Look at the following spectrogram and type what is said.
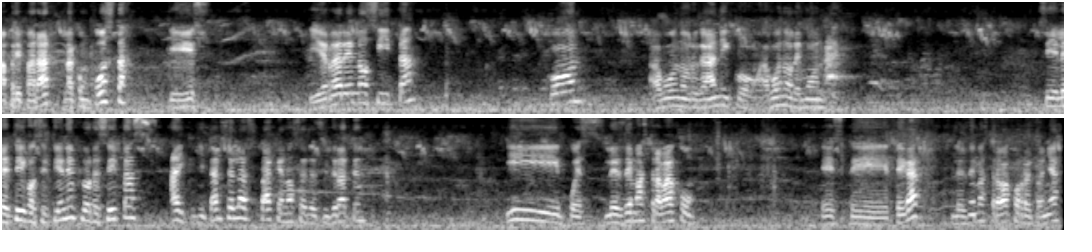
a preparar la composta, que es tierra arenosita con abono orgánico, abono de monte. Si les digo, si tienen florecitas, hay que quitárselas para que no se deshidraten y pues les dé más trabajo este, pegar, les dé más trabajo retoñar.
